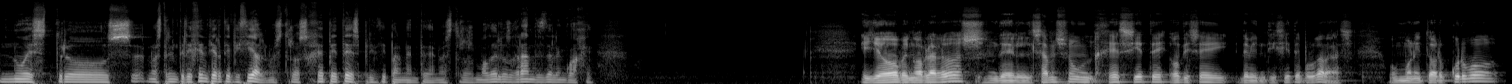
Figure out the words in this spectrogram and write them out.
nuestros, nuestra inteligencia artificial, nuestros GPTs principalmente, nuestros modelos grandes de lenguaje. Y yo vengo a hablaros del Samsung G7 Odyssey de 27 pulgadas, un monitor curvo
